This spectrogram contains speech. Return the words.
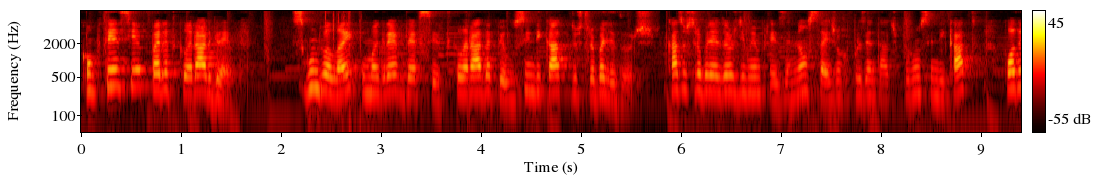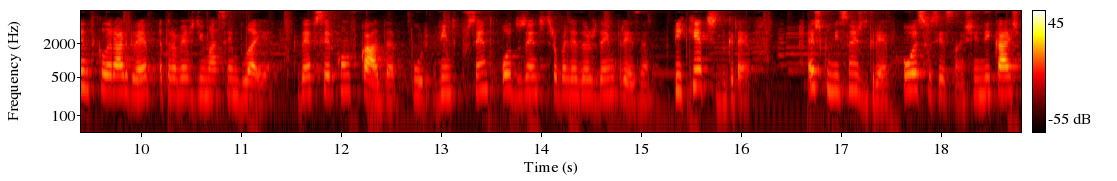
Competência para declarar greve. Segundo a lei, uma greve deve ser declarada pelo Sindicato dos Trabalhadores. Caso os trabalhadores de uma empresa não sejam representados por um sindicato, podem declarar greve através de uma assembleia, que deve ser convocada por 20% ou 200 trabalhadores da empresa. Piquetes de greve. As comissões de greve ou associações sindicais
